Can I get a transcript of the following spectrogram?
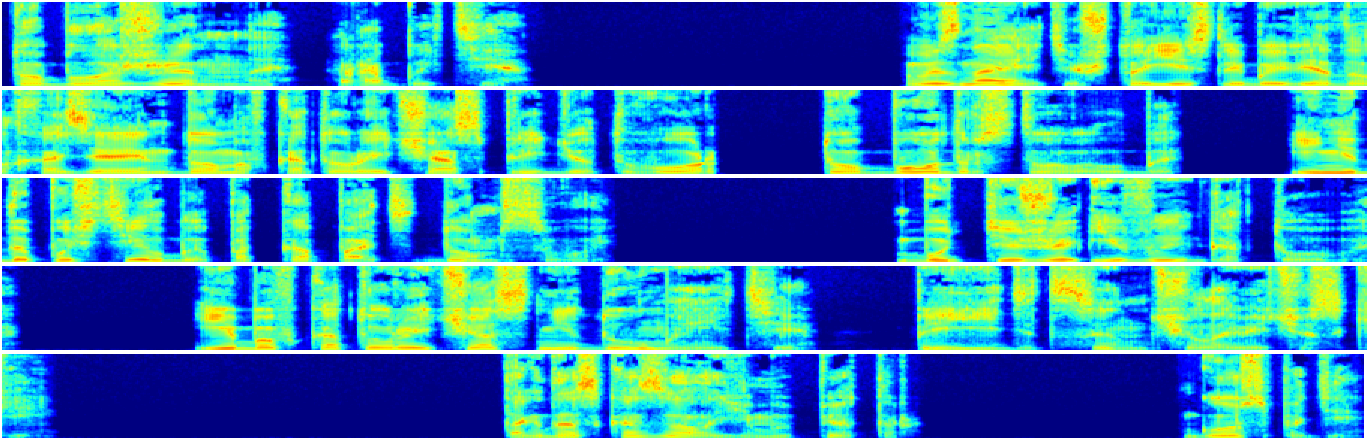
то блаженны рабы те. Вы знаете, что если бы ведал хозяин дома, в который час придет вор, то бодрствовал бы и не допустил бы подкопать дом свой. Будьте же и вы готовы, ибо в который час не думаете, приидет Сын Человеческий. Тогда сказал ему Петр, «Господи,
